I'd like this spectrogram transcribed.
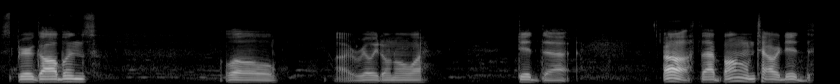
Spear goblins. Well, I really don't know why did that. Oh, that bomb tower did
